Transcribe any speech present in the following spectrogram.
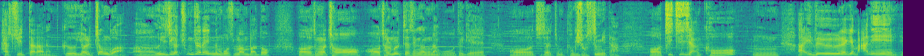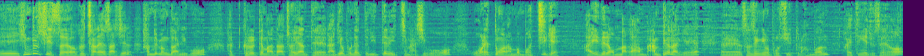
할 수 있다라는 그 열정과 어, 의지가 충전해 있는 모습만 봐도 어, 정말 저 어, 젊을 때 생각나고 되게 어, 진짜 좀 보기 좋습니다. 어, 지치지 않고 음, 아이들에게 많이 예, 힘들 수 있어요. 그렇잖아요, 사실. 한두 명도 아니고. 하- 그럴 때마다 저희한테 라디오 보냈던 이때를 잊지 마시고, 오랫동안 한번 멋지게 아이들의 엄마가 마음 편하게 에, 선생님을 볼 수 있도록 한번 화이팅 해주세요.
